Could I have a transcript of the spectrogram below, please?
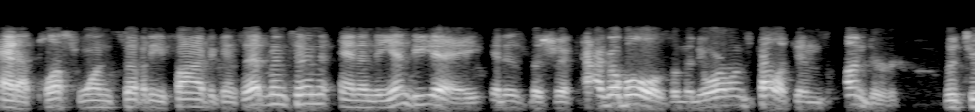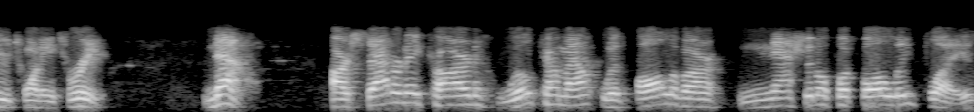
at a plus 175 against Edmonton. And in the NBA, it is the Chicago Bulls and the New Orleans Pelicans under the 223. Now, our Saturday card will come out with all of our National Football League plays.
